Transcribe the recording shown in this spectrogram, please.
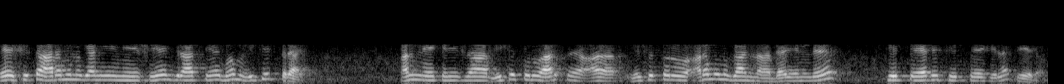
ඒ සිත අරමුණු ගැනීමේ ශීඝ්‍රත්වය බොහොම විචිත්‍රයි. අන්න ඒක නිසා විසුතුරු අර්ථ විසුතුරු අරමුණු ගන්නා බැවින්ද චිත්තයේ චිත්තය කියලා කියනවා.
